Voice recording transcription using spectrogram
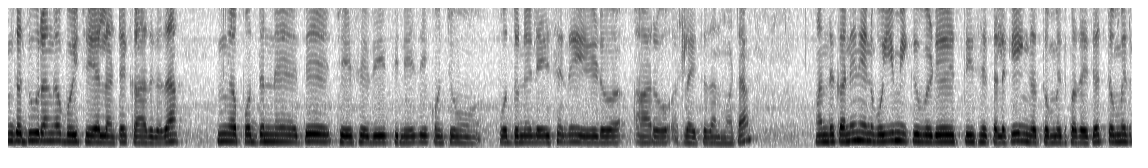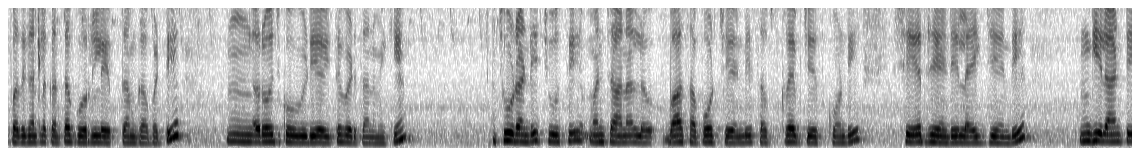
ఇంకా దూరంగా పోయి చేయాలంటే కాదు కదా ఇంకా పొద్దున్నే అయితే చేసేది తినేది కొంచెం పొద్దున్నే లేసేదే ఏడు ఆరు అట్లా అవుతుంది అనమాట అందుకని నేను పోయి మీకు వీడియో తీసే తలకి ఇంకా తొమ్మిది పది అయితే తొమ్మిది పది గంటలకంతా గొర్రెలు వేపుతాం కాబట్టి రోజుకో వీడియో అయితే పెడతాను మీకు. చూడండి చూసి మన ఛానల్ బాగా సపోర్ట్ చేయండి సబ్స్క్రైబ్ చేసుకోండి షేర్ చేయండి లైక్ చేయండి. ఇంక ఇలాంటి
